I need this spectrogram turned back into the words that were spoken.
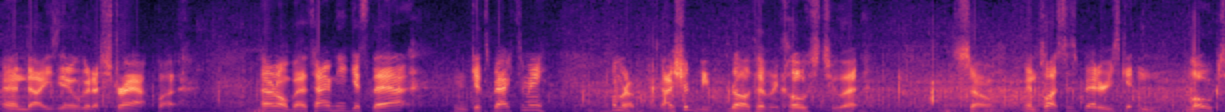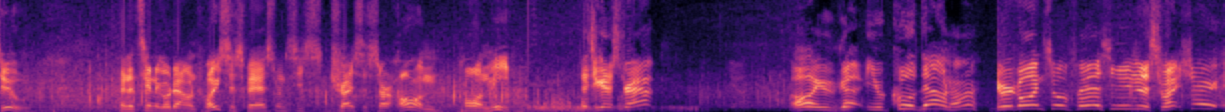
and uh, he's gonna go get a strap, but I don't know, by the time he gets that and gets back to me, I'm gonna, I should be relatively close to it. So, and plus this battery's getting low too. And it's gonna go down twice as fast once he tries to start hauling, hauling me. Did you get a strap? Oh, you got you cooled down, huh? You were going so fast you needed a sweatshirt?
